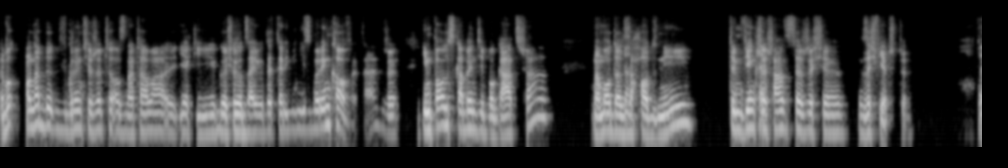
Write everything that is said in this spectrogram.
no bo ona by w gruncie rzeczy oznaczała jakiegoś rodzaju determinizm rynkowy, tak? że im Polska będzie bogatsza na model tak. zachodni, tym większe tak. szanse, że się zeświadczy to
